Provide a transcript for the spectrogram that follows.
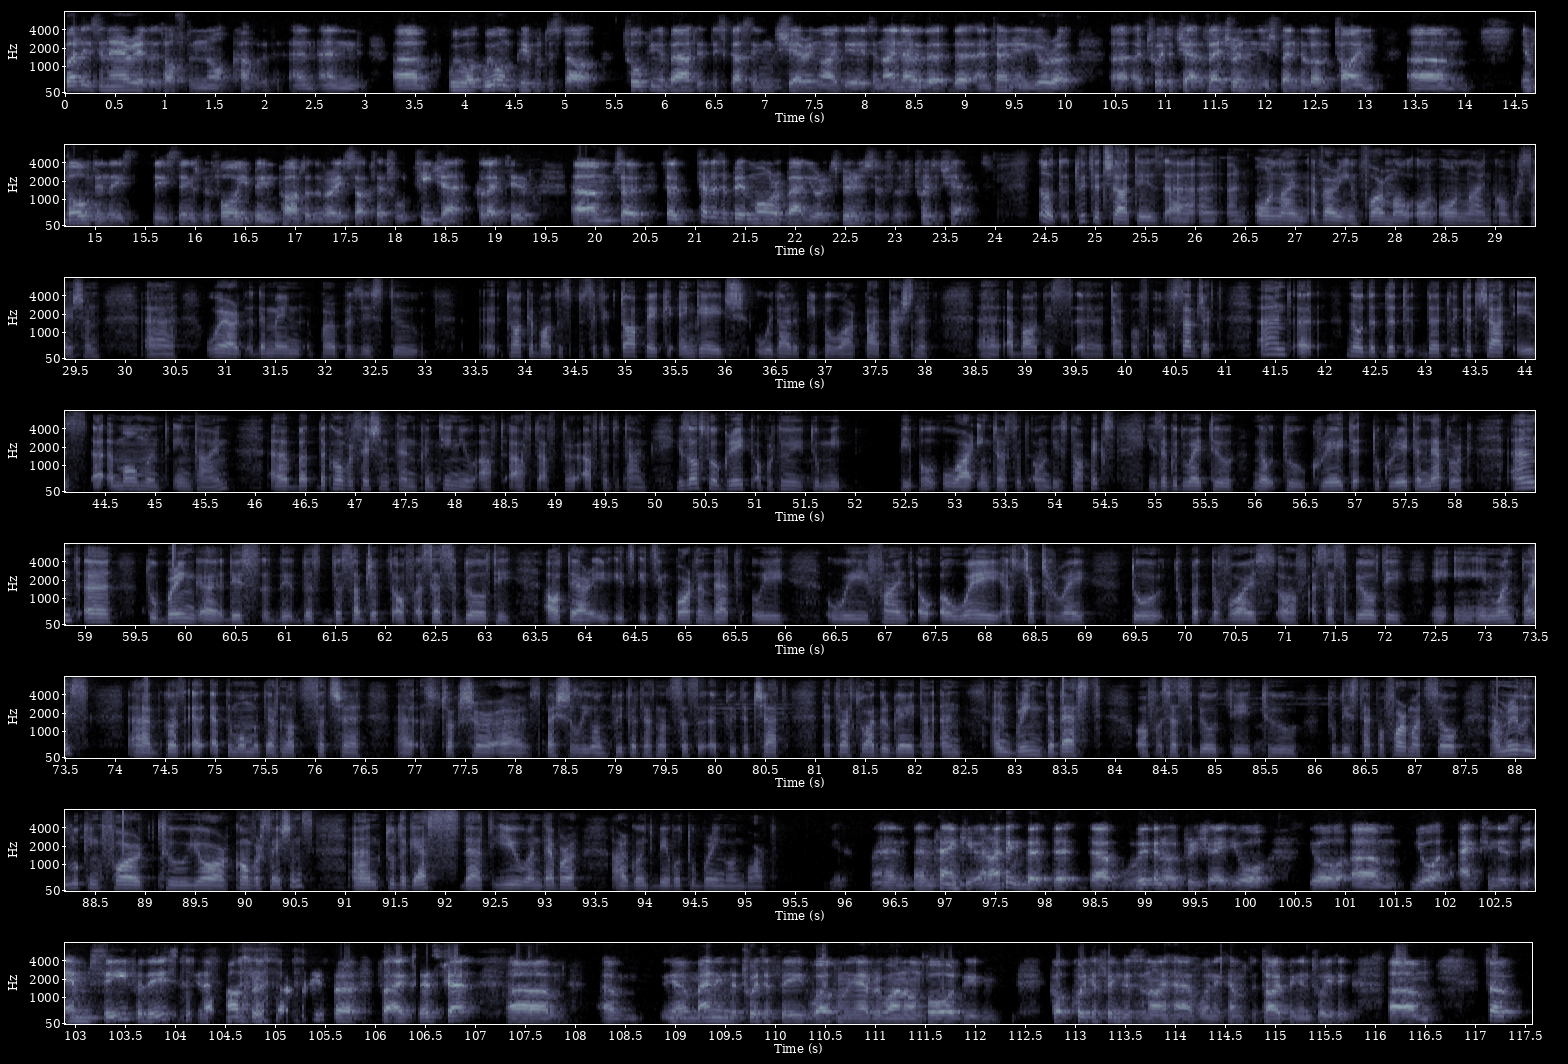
but it's an area that's often not covered. And and um, we want we want people to start talking about it, discussing, sharing ideas. And I know that, that Antonio, you're a, a Twitter chat veteran and you spent a lot of time um, involved in these these things before. You've been part of the very successful T-Chat collective. Um, so, so tell us a bit more about your experience of, of Twitter chats. No, Twitter chat is uh, an online, a very informal on online conversation uh, where the main purpose is to uh, talk about a specific topic, engage with other people who are pa passionate uh, about this uh, type of, of subject, and uh, no, the, the, the Twitter chat is a moment in time, uh, but the conversation can continue after after after after the time. It's also a great opportunity to meet people who are interested on these topics is a good way to know to create to create a network and uh, to bring uh, this the, the, the subject of accessibility out there. It, it's it's important that we we find a, a way a structured way to to put the voice of accessibility in, in, in one place because at, at, the moment there's not such a, a structure, uh, especially on Twitter, there's not such a, a, Twitter chat that tries to aggregate and, and, and bring the best of accessibility to to this type of format. So I'm really looking forward to your conversations and to the guests that you and Deborah are going to be able to bring on board. Yeah, and and thank you. And I think that that, that we're going to appreciate your you're um, you're acting as the MC for this, you know, master of ceremonies for for Access Chat. Um, um, you know, manning the Twitter feed, welcoming everyone on board. You've got quicker fingers than I have when it comes to typing and tweeting. Um, so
